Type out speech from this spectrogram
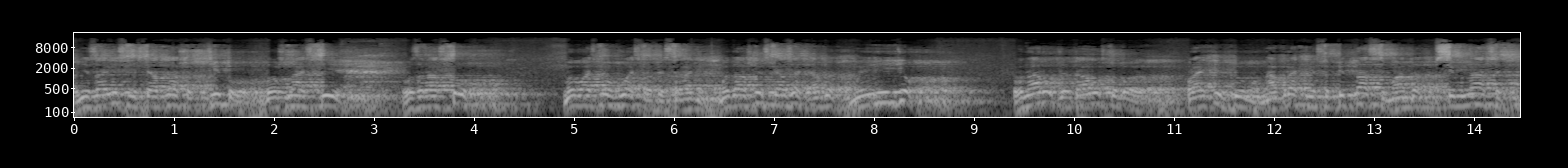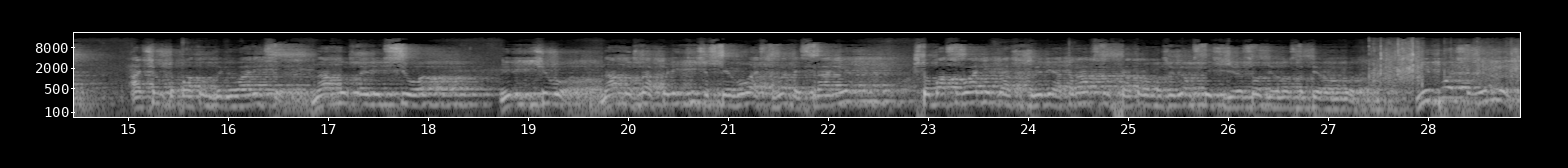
вне зависимости от наших титулов, должностей, возрастов, мы возьмем власть в этой стране. Мы должны сказать об этом. Мы не идем в народ для того, чтобы пройти в Думу, набрать вместо 15 мандатов 17, о чем-то потом договориться. Нам нужно или все, или ничего. Нам нужна политическая власть в этой стране, чтобы освободить наших людей от рабства, в котором мы живем с 1991 года. Ни больше, ни меньше.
